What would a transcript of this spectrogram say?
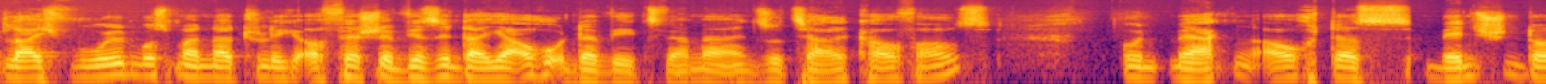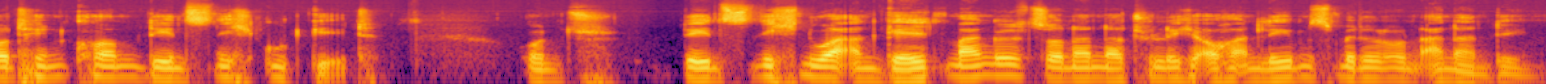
Gleichwohl muss man natürlich auch feststellen, wir sind da ja auch unterwegs. Wir haben ja ein Sozialkaufhaus und merken auch, dass Menschen dorthin kommen, denen es nicht gut geht. Und denen es nicht nur an Geld mangelt, sondern natürlich auch an Lebensmitteln und anderen Dingen.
